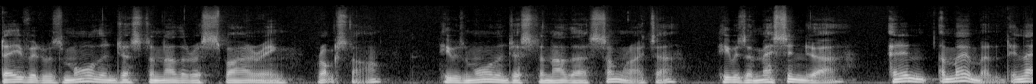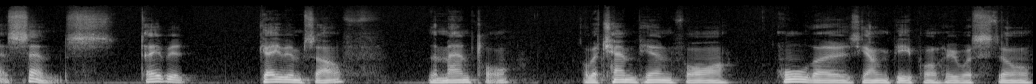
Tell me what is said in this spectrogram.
David was more than just another aspiring rock star. He was more than just another songwriter. He was a messenger. And in a moment, in that sense, David gave himself the mantle of a champion for all those young people who were still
